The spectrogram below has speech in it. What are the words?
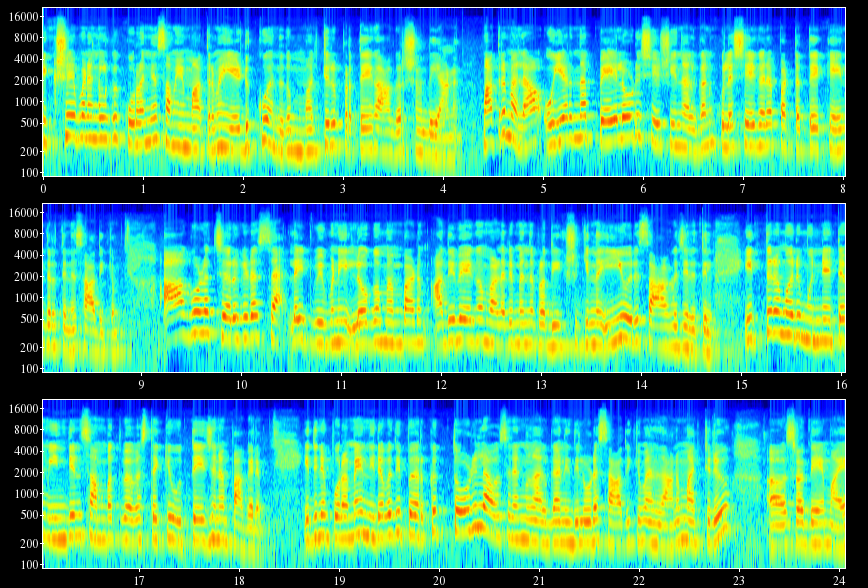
വിക്ഷേപണങ്ങൾക്ക് കുറഞ്ഞ സമയം മാത്രമേ എടുക്കൂ എന്നതും മറ്റൊരു പ്രത്യേക ആകർഷണതയാണ്. മാത്രമല്ല ഉയർന്ന പേലോഡ് ശേഷി നൽകാൻ കുലശേഖര പട്ടത്തെ കേന്ദ്രത്തിന് സാധിക്കും. ആഗോള ചെറുകിട സാറ്റലൈറ്റ് വിപണി ലോകമെമ്പാടും അതിവേഗം വളരുമെന്ന് പ്രതീക്ഷിക്കുന്ന ഈ ഒരു സാഹചര്യത്തിൽ ഇത്തരമൊരു മുന്നേറ്റം ഇന്ത്യൻ സമ്പദ് വ്യവസ്ഥയ്ക്ക് ഉത്തേജനം പകരും. ഇതിനു പുറമെ നിരവധി പേർക്ക് തൊഴിലവസരങ്ങൾ നൽകാൻ ഇതിലൂടെ സാധിക്കുമെന്നതാണ് മറ്റൊരു ശ്രദ്ധേയമായ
